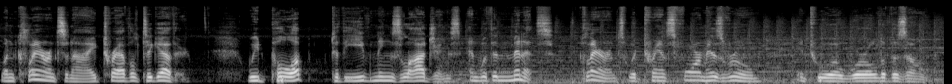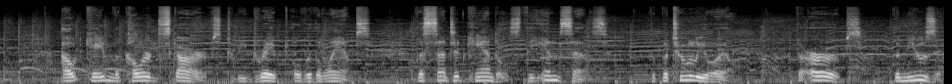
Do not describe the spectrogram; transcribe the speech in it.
when Clarence and I traveled together. We'd pull up to the evening's lodgings, and within minutes, Clarence would transform his room into a world of his own. Out came the colored scarves to be draped over the lamps, the scented candles, the incense, the patchouli oil, the herbs, the music.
